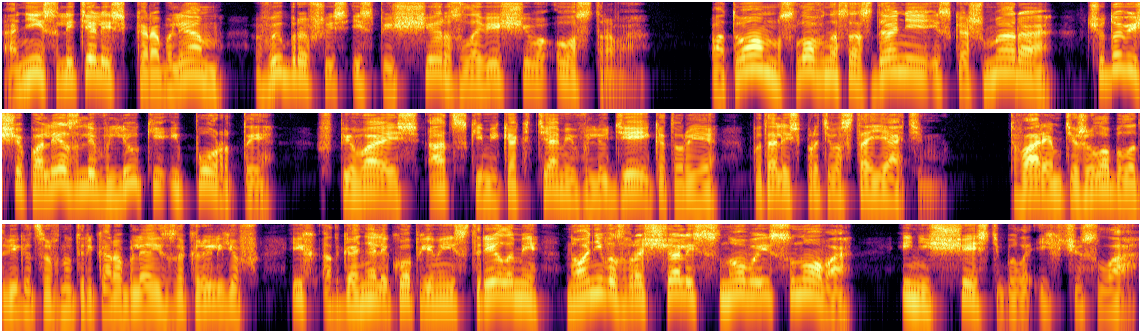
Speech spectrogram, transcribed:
Они слетелись к кораблям, выбравшись из пещер зловещего острова. Потом, словно создание из кошмара, чудовища полезли в люки и порты, впиваясь адскими когтями в людей, которые пытались противостоять им. Тварям тяжело было двигаться внутри корабля из-за крыльев, их отгоняли копьями и стрелами, но они возвращались снова и снова, и не счесть было их числа.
